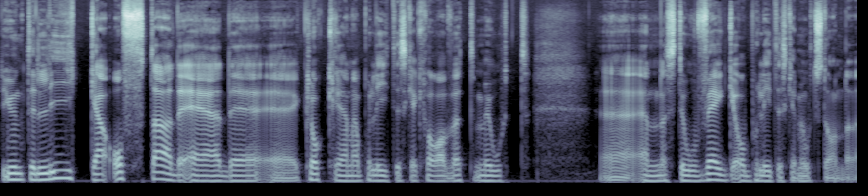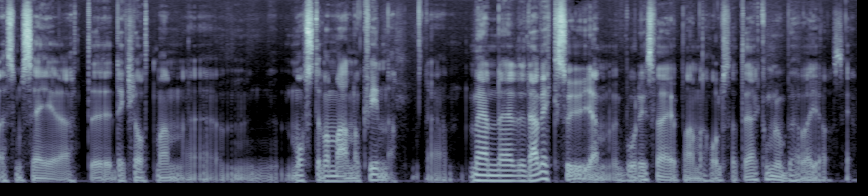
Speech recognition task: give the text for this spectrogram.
det är ju inte lika ofta det är det eh, klockrena politiska kravet mot eh, en stor vägg av politiska motståndare som säger att eh, det är klart man eh, måste vara man och kvinna. Men eh, det där växer ju igen, både i Sverige och på andra håll, så att det här kommer nog behöva göras igen.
